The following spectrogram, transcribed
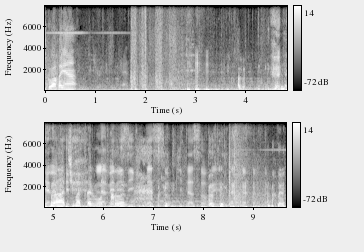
Je vois rien. Ah, tu m'as tellement La sau- qui t'a sauvé.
